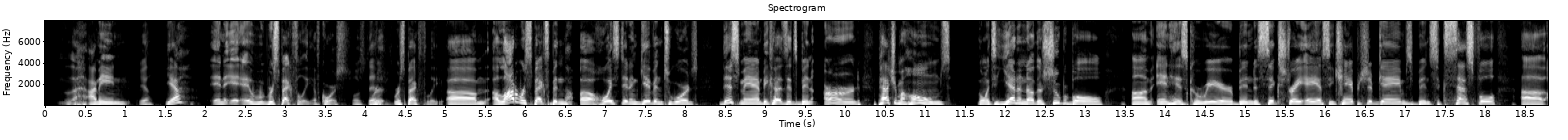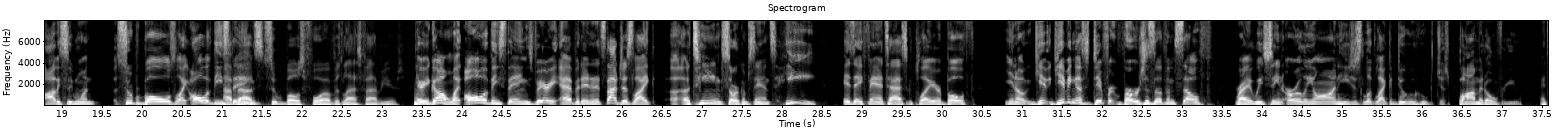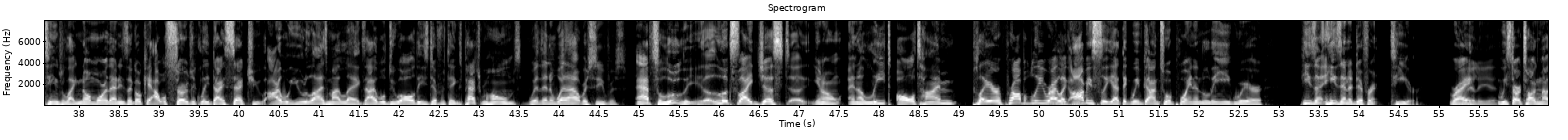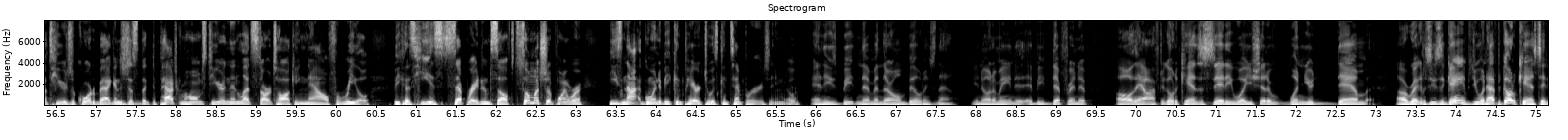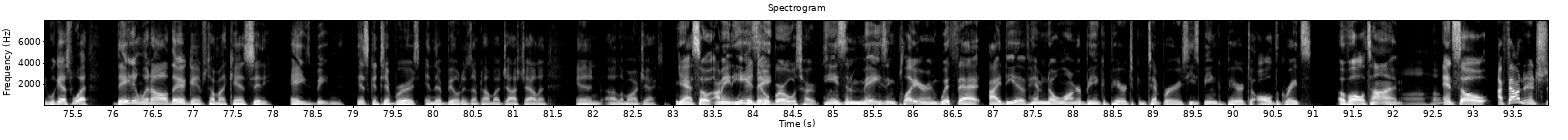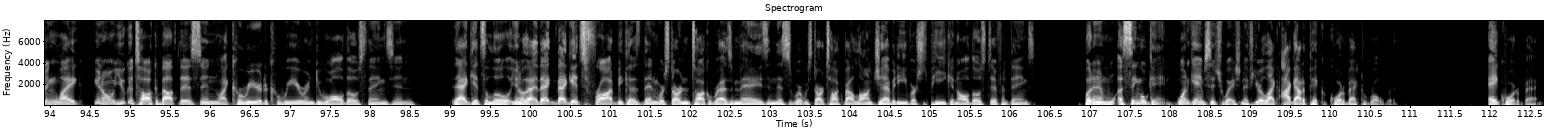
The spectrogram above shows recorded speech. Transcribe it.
I mean, Yeah. yeah, and it, it- respectfully, of course, Re- respectfully. Um, a lot of respect's been uh, hoisted and given towards this man because it's been earned. Patrick Mahomes going to yet another Super Bowl um, in his career. Been to six straight AFC Championship games. Been successful. Uh, obviously won Super Bowls. Like all of these How things. Super Bowls four of his last five years? There you go. Like all of these things, very evident. And it's not just like a, a team circumstance. He is a fantastic player, both, you know, gi- giving us different versions of himself, right? We've seen early on, he just looked like a dude who could just bomb it over you. And teams were like, no more of that. And he's like, okay, I will surgically dissect you. I will utilize my legs. I will do all these different things. Patrick Mahomes, With and without receivers. Absolutely. It looks like just, uh, you know, an elite all time player, probably, right? Like, obviously, I think we've gotten to a point in the league where he's a, he's in a different tier, right? really. We start talking about tiers of quarterback, and it's just like the Patrick Mahomes tier, and then let's start talking now for real because he has separated himself so much to the point where he's not going to be compared to his contemporaries anymore. Nope. And he's beating them in their own buildings now. You know what I mean? It- It'd be different if, oh, they all have to go to Kansas City. Well, you should have won your damn uh, regular season games. You wouldn't have to go to Kansas City. Well, guess what? They didn't win all their games. talking about Kansas City. And he's beating his contemporaries in their buildings. I'm talking about Josh Allen and uh, Lamar Jackson. Yeah, so, I mean, he and is Joe a. Burrow was hurt. so- He's an amazing player, and with that idea of him no longer being compared to contemporaries, he's being compared to all the greats of all time. Uh-huh. And so I found it interesting. Like, you know, you could talk about this in like career to career and do all those things. And that gets a little, you know, that, that, that gets fraught because then we're starting to talk resumes. And this is where we start talking about longevity versus peak and all those different things. But in a single game, one game situation, if you're like, I got to pick a quarterback to roll with, a quarterback,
